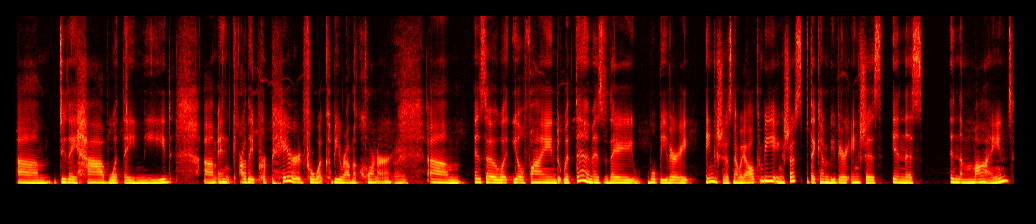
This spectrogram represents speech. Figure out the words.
Um, do they have what they need, um, and are they prepared for what could be around the corner? Right. Um, and so what you'll find with them is they will be very anxious. Now we all can be anxious, but they can be very anxious in this in the mind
